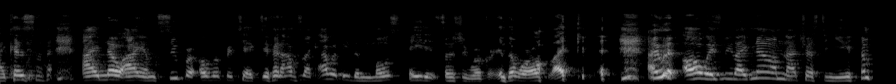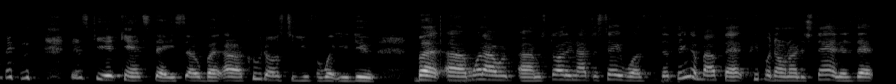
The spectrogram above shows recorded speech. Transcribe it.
because I, I know I am super overprotective, and I was like, I would be the most hated social worker in the world. Like I would always be like, No, I'm not trusting you. this kid can't stay. So, but uh, kudos to you for what you do. But um, what I was um, starting out to say was the thing about that people don't understand is that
